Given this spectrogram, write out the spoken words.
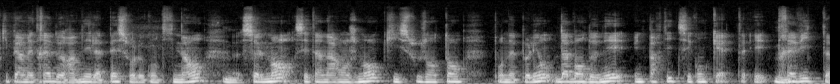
qui permettrait de ramener la paix sur le continent. Mm. seulement, c'est un arrangement qui sous-entend pour Napoléon d'abandonner une partie de ses conquêtes. Et très mm. vite,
